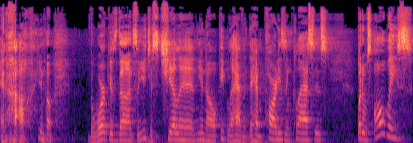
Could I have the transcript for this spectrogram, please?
And how, you know, the work is done, so you're just chilling, you know, people are having, they're having parties in classes. But it was always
